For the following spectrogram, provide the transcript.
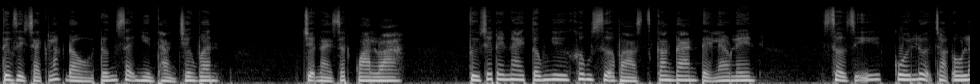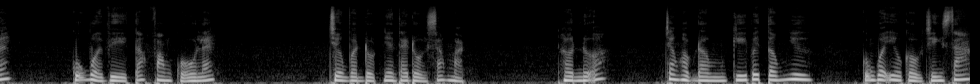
Tiêu dịch trạch lắc đầu đứng dậy nhìn thẳng Trương Vân. Chuyện này rất qua loa. Từ trước đến nay Tống Như không dựa vào scandal để leo lên. Sở dĩ cô ấy lựa chọn Oleg cũng bởi vì tác phong của Oleg. Trương Vân đột nhiên thay đổi sắc mặt. Hơn nữa, trong hợp đồng ký với Tống Như cũng có yêu cầu chính xác.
